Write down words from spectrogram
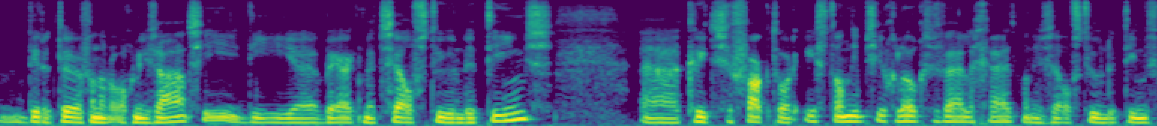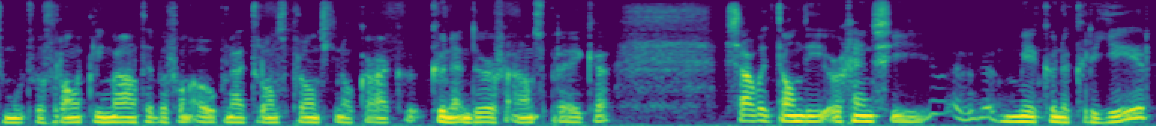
directeur van een organisatie die werkt met zelfsturende teams. Kritische factor is dan die psychologische veiligheid. Want in zelfsturende teams moeten we vooral een klimaat hebben van openheid, transparantie en elkaar kunnen en durven aanspreken. Zou ik dan die urgentie meer kunnen creëren?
